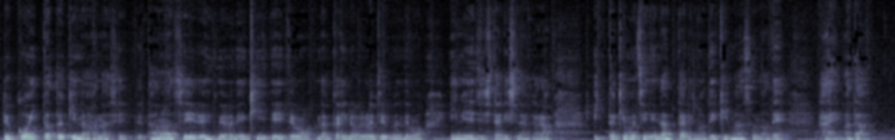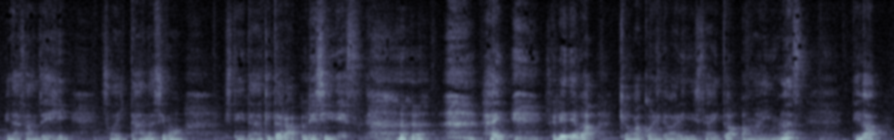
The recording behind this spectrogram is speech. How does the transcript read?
旅行行った時の話って楽しいですよね。聞いていてもなんかいろいろ自分でもイメージしたりしながら行った気持ちになったりもできますので、はい、また皆さん是非そういった話もしていただけたら嬉しいです。はいそれでは今日はこれで終わりにしたいと思います。では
